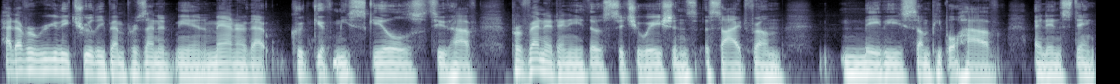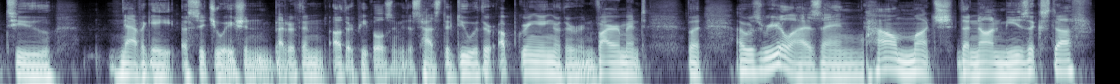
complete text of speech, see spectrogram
had ever really truly been presented me in a manner that could give me skills to have prevented any of those situations aside from maybe some people have an instinct to navigate a situation better than other people's. I mean, this has to do with their upbringing or their environment. But I was realizing how much the non music stuff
